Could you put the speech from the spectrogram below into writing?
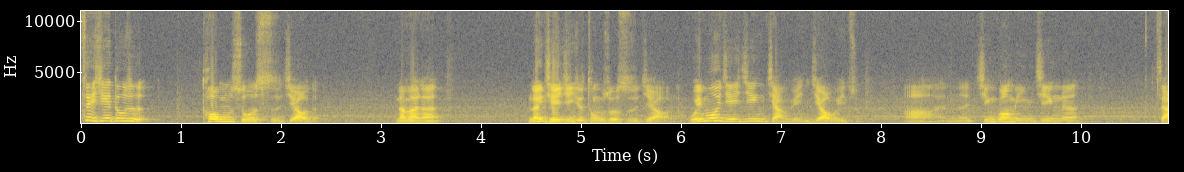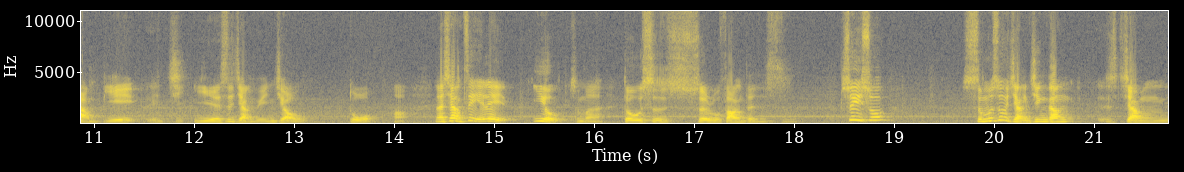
这些都是通说四教的。那么呢，《楞伽经》就通说四教了，《维摩诘经》讲原教为主啊。那《金光明经》呢，讲别也是讲原教多啊。那像这一类又什么，都是摄入方等时。所以说，什么时候讲金刚？讲《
